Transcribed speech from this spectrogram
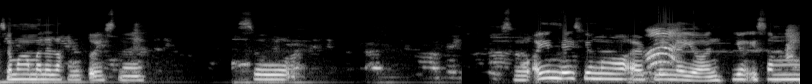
Sa mga malalaking toys na. So, so ayun guys, yung mga airplane na yon yung isang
